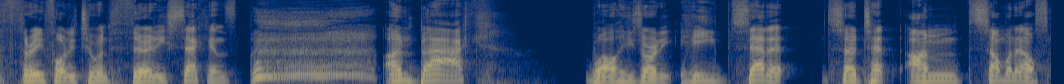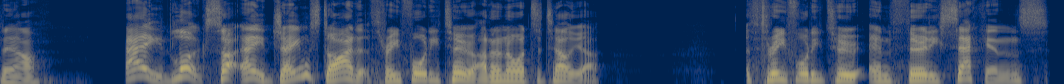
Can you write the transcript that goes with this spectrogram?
342 and 30 seconds. I'm back. Well, he's already he said it. So I'm someone else now. Hey, look, so hey, James died at 342. I don't know what to tell you. 342 and 30 seconds.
